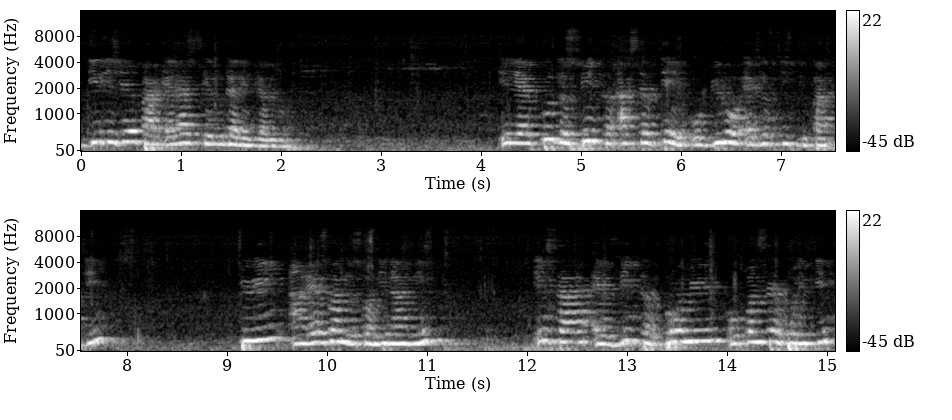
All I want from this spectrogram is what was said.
dirigée par Elas Selouda Diallo. Il est tout de suite accepté au bureau exécutif du parti, puis, en raison de son dynamisme, Issa est vite promu au conseil politique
